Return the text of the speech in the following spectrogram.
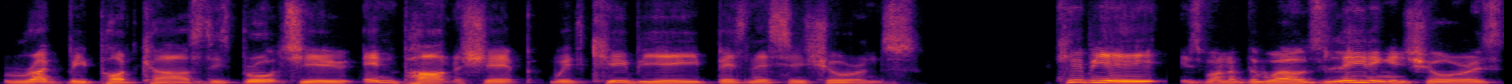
Rugby Podcast is brought to you in partnership with QBE Business Insurance. QBE is one of the world's leading insurers,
